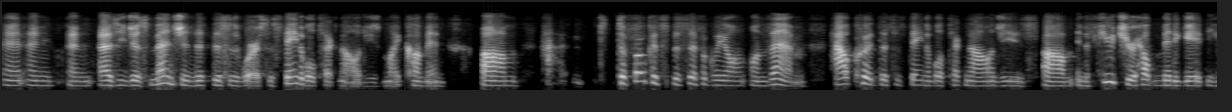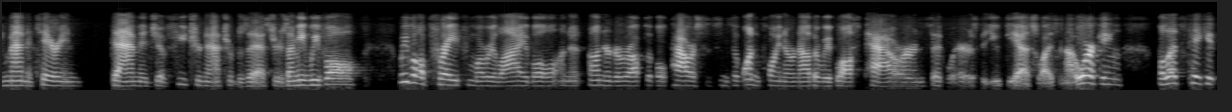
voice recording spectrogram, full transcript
and and and as you just mentioned, that this is where sustainable technologies might come in. Um, to focus specifically on, on them, how could the sustainable technologies um, in the future help mitigate the humanitarian damage of future natural disasters? I mean, we've all we've all prayed for more reliable, un- uninterruptible power systems. At one point or another, we've lost power and said, "Where's the UPS? Why is it not working?" But let's take it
